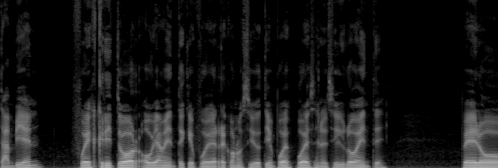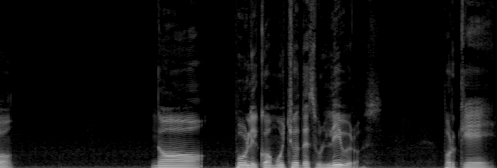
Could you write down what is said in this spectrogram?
También fue escritor, obviamente, que fue reconocido tiempo después, en el siglo XX, pero no publicó muchos de sus libros, porque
